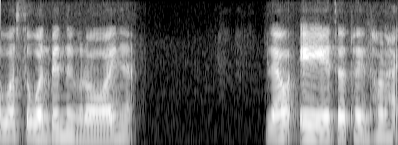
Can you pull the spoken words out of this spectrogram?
ตัวส่วนเป็นหนึ่งร้อยเนี่ย แล้ว a จะเป็นเท่าไหร่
